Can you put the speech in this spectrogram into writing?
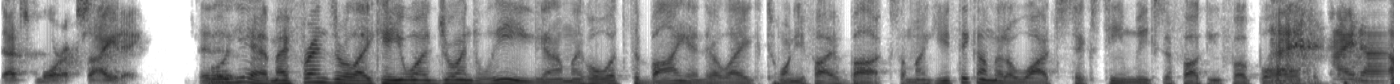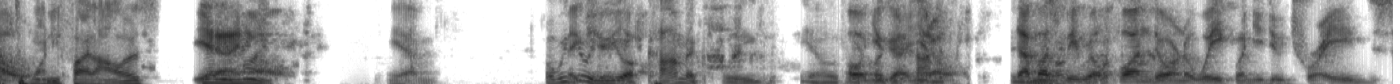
That's more exciting. It well, is. yeah, my friends were like, "Hey, you want to join the league?" And I'm like, "Well, what's the buy-in?" They're like, 25 bucks." I'm like, "You think I'm gonna watch 16 weeks of fucking football I, know. 25 dollars?" Yeah, Yeah, I know. Yeah, Well, we Make do a sure New you York know. Comics League. You know. Oh, you got you know that New must be real fun during the week when you do trades.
